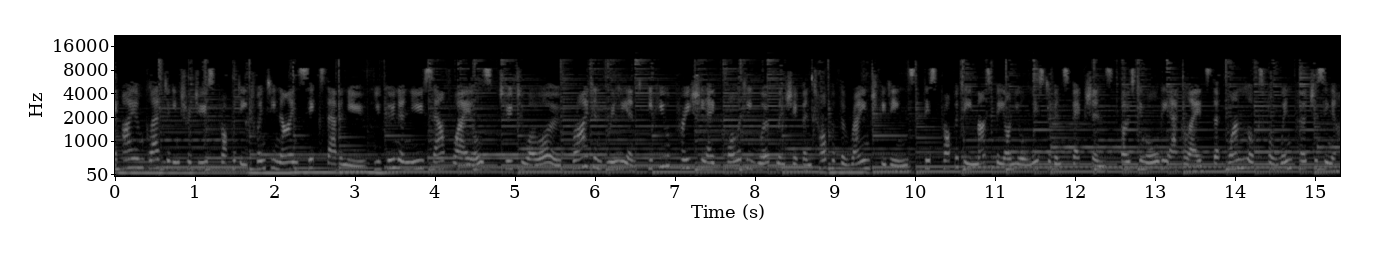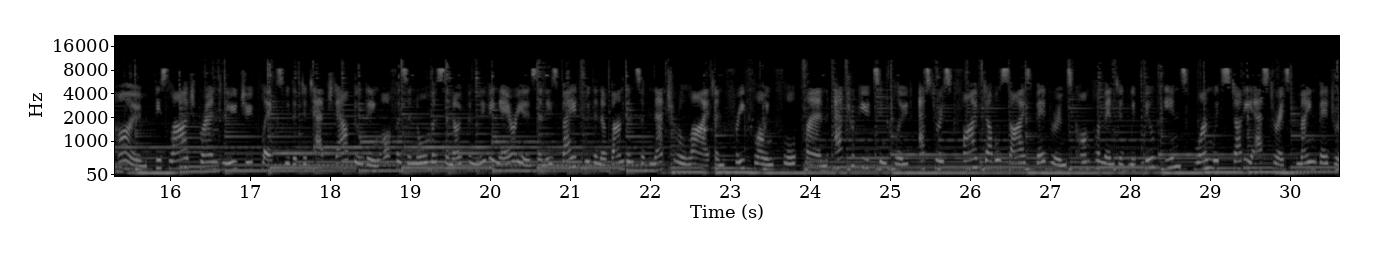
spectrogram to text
Hi, I am glad to introduce property 29 6th Avenue, Yagoona, New South Wales, 2200, bright and brilliant. If you appreciate quality workmanship and top-of-the-range fittings, this property must be on your list of inspections, boasting all the accolades that one looks for when purchasing a home. This large brand new duplex with a detached outbuilding offers enormous and open living areas and is bathed with an abundance of natural light and free-flowing floor plan. Attributes include, asterisk 5 double-sized bedrooms complemented with built-ins, one with study asterisk main bedroom.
